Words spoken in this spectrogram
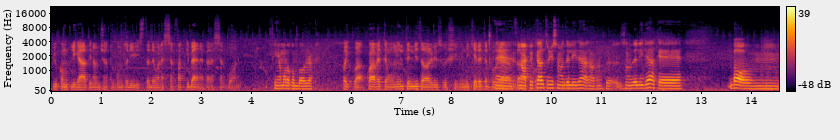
più complicati da un certo punto di vista, devono essere fatti bene per essere buoni. Finiamolo con Bojack. Poi qua, qua avete un intenditore di sushi, quindi chiedete pure Eh, no, Zarco. più che altro io sono dell'idea, no, tranquillo, sono dell'idea che, boh, mm,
